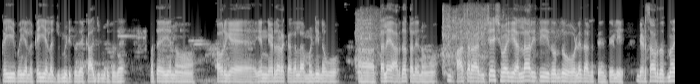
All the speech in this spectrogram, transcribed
ಕೈ ಮೈಯೆಲ್ಲ ಕೈ ಎಲ್ಲ ಜುಮ್ ಹಿಡಿತದೆ, ಕಾಲು ಜುಮ್ ಹಿಡಿತದೆ, ಮತ್ತು ಏನು, ಅವ್ರಿಗೆ ಏನು ನಡೆದಾಡೋಕ್ಕಾಗಲ್ಲ, ಮಂಡಿ ನೋವು ತಲೆ, ಅರ್ಧ ತಲೆನೋವು. ಆ ಥರ ವಿಶೇಷವಾಗಿ ಎಲ್ಲ ರೀತಿ ಇದೊಂದು ಒಳ್ಳೆಯದಾಗುತ್ತೆ ಅಂತೇಳಿ ಎರಡು ಸಾವಿರದ ಹದಿನೈ,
